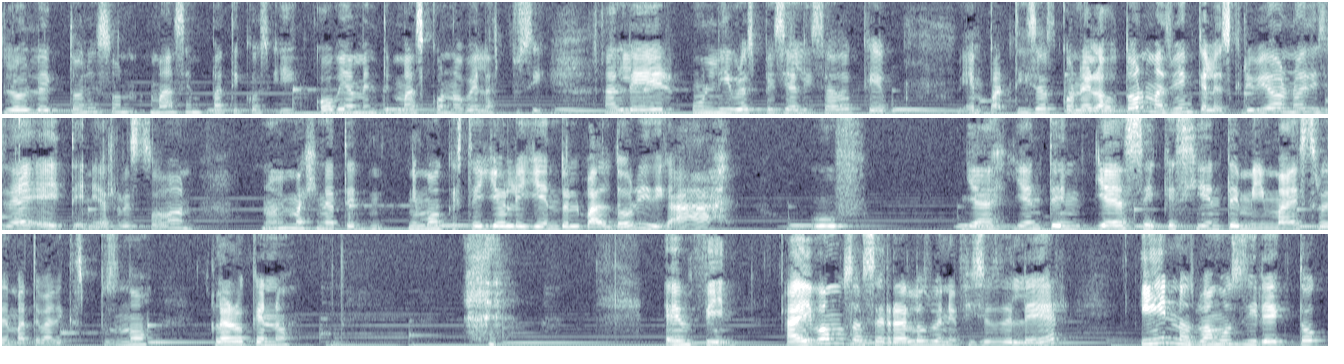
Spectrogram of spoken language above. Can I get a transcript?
los lectores son más empáticos y obviamente más con novelas, pues sí, al leer un libro especializado que empatizas con el autor más bien que lo escribió, ¿no? Y dices, hey, tenías razón, ¿no? Imagínate, ni modo que esté yo leyendo el Baldor y diga, ah, uff, ya, ya, ya sé qué siente mi maestro de matemáticas. Pues no, claro que no. en fin, ahí vamos a cerrar los beneficios de leer y nos vamos directo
